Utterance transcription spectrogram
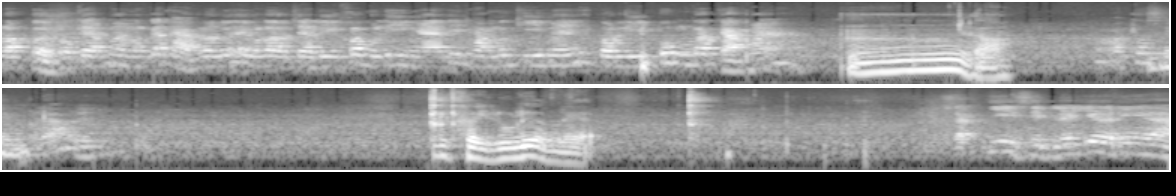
เราเปิดโปรแกรมมามันก็ถามเราเลยว่าเราจะรีคอเวอรี่งานที่ทำเมื่อกี้ไหมพอรีปุ๊บมันก็กลับมาอืมเหรอออโต้เซฟหมดแล้วเลยไม่เคยรู้เรื่องเลยอะสักยี่สิบเลเยอร์นี่อะ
